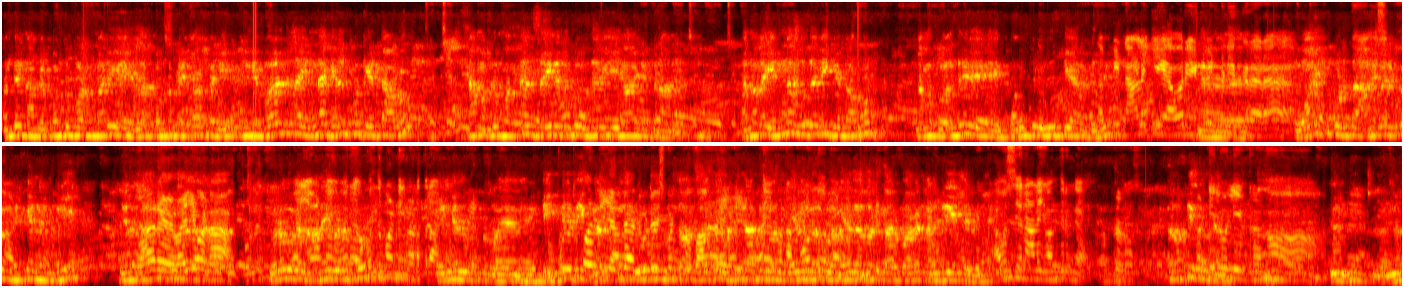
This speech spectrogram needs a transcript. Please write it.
வந்து நாங்க கொண்டு போற மாதிரி எல்லாம் கொண்டு போயிட்டோம் இப்ப இங்க வேர்ல்டுல என்ன ஹெல்ப் கேட்டாலும் நமக்கு மக்கள் செய்யறதுக்கு உதவியா இருக்கிறாங்க. அதனால என்ன உதவி கேட்டாலும் நமக்கு வந்து கருத்து உறுதியா இருக்குது. வாய்ப்பு கொடுத்த அனைவருக்கும் மிக்க நன்றி. உறவுகள் அனைவருக்கும் எங்கள் நான் வேளாளர் சார்பாக நன்றியை தெரிவிக்கிறேன் அவசியம் நாளைக்கு வந்துருங்க. வண்டியில் வெளியிடுறதும் ம், சொல்லுங்க.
